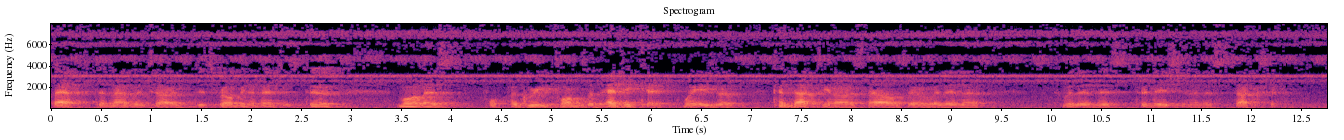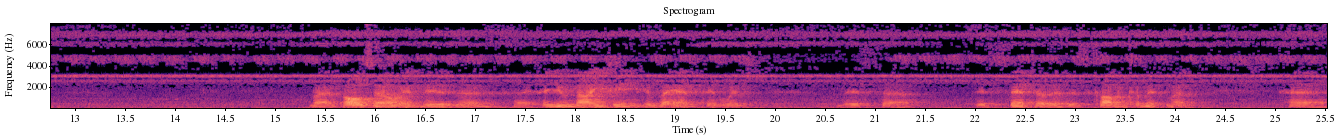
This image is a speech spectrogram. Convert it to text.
theft and that which are disrobing offenses to more or less agreed forms of etiquette, ways of conducting ourselves within a within this tradition and this structure. But also it is a, a uniting event in which this uh, this sense of this common commitment uh,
